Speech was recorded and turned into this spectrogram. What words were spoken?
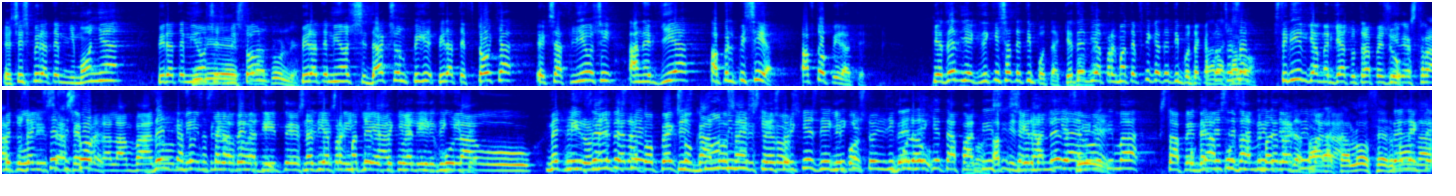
Εσείς πήρατε μνημόνια Πήρατε μειώσεις μισθών, Στρατούλη. πήρατε μειώσεις συντάξεων, πή- πήρατε φτώχεια, εξαθλίωση, ανεργία, απελπισία. Αυτό πήρατε. Και δεν διεκδικήσατε τίποτα. Και δεν διαπραγματευτήκατε τίποτα. Καθώς Παρακαλώ. ήσασταν στην ίδια μεριά του τραπεζού. Κύριε με τους Στρατούλη, δανειστέ σας της χώρας. επαναλαμβάνω, Δεν μην καθόσασταν απέναντι πλειοδοτείτε να στη διαπραγματεύεστε και δυστυχία να του ελληνικού διεκδικείτε. λαού. Μέχρι Μην θέλετε ηρωνεύεστε να το παίξει τις το καλός νόμιμες και αριστερός. ιστορικές διεκδικήσεις Λοιπόν, του ελληνικού δεν λαού. έχετε απαντήσει Από τις σε γερμανικές κανένα σχολές. ερώτημα στα Που παιδιά που θα κατέστρεψαν την βρείτε τα πατρίδα. χρήματα. Παρακαλώ θερμά Δεν να έχετε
